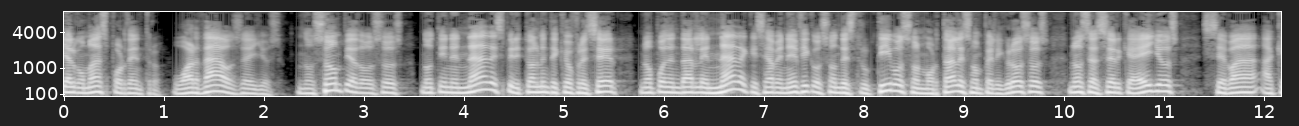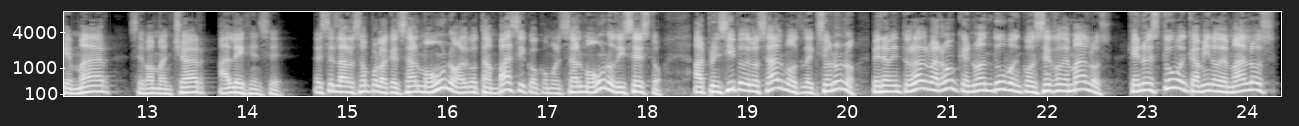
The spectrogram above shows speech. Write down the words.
y algo más por dentro. Guardaos de ellos. No son piadosos, no tienen nada espiritualmente que ofrecer, no pueden darle nada que sea benéfico, son destructivos, son mortales, son peligrosos. No se acerque a ellos, se va a quemar, se va a manchar. Aléjense. Esa es la razón por la que el Salmo 1, algo tan básico como el Salmo 1, dice esto. Al principio de los Salmos, lección 1, Bienaventurado el varón que no anduvo en consejo de malos, que no estuvo en camino de malos,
